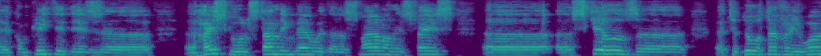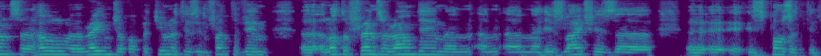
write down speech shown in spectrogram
uh, completed his uh, uh, high school, standing there with a smile on his face, uh, skills, to do whatever he wants, a whole uh, range of opportunities in front of him, uh, a lot of friends around him, and, and, and his life is, is positive.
